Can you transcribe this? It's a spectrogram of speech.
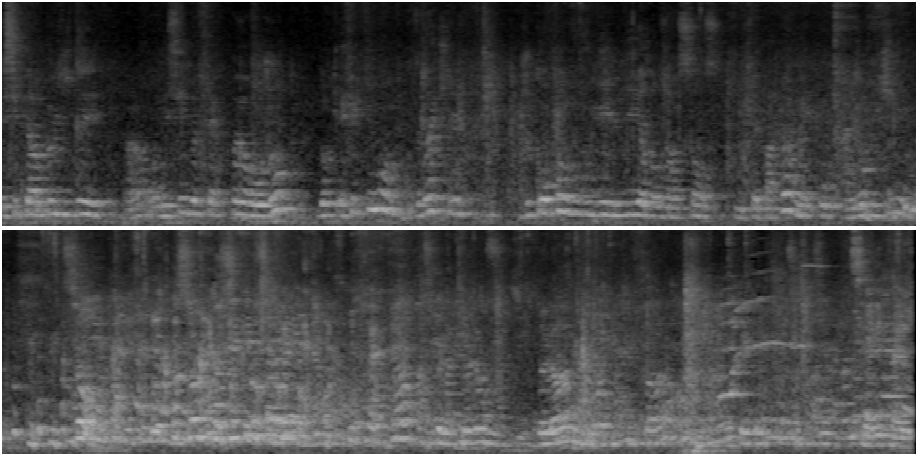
Mais c'était un peu l'idée. Hein. On essaye de faire peur aux gens. Donc effectivement, c'est vrai que je comprends que vous vouliez le lire dans un sens qui ne fait pas peur, mais à l'origine, il semble, que c'était pour faire peur parce que la violence de l'homme, loi du plus fort, C'est à l'étage.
